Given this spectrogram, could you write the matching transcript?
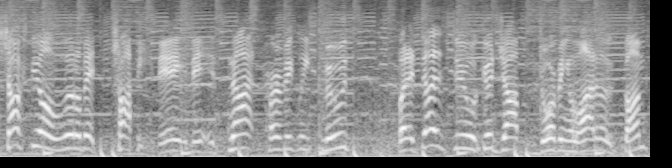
Shocks feel a little bit choppy. They, they, it's not perfectly smooth, but it does do a good job absorbing a lot of those bumps.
